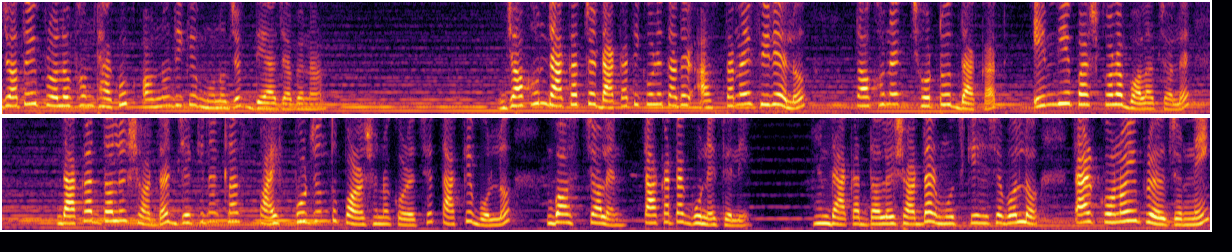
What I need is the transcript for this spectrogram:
যতই প্রলোভন থাকুক, অন্যদিকে মনোযোগ দেয়া যাবে না। যখন ডাকাতরা ডাকাতি করে তাদের আস্তানায় ফিরে এলো, তখন এক ছোট ডাকাত, এমবিএ পাশ করা বলা চলে, ডাকাত দলের সর্দার যে কিনা ক্লাস ফাইভ পর্যন্ত পড়াশোনা করেছে, তাকে বলল, বস, চলেন, টাকাটা গুনে ফেলি। ডাকাত দলের সর্দার মুচকি হেসে বলল, তার কোনোই প্রয়োজন নেই।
